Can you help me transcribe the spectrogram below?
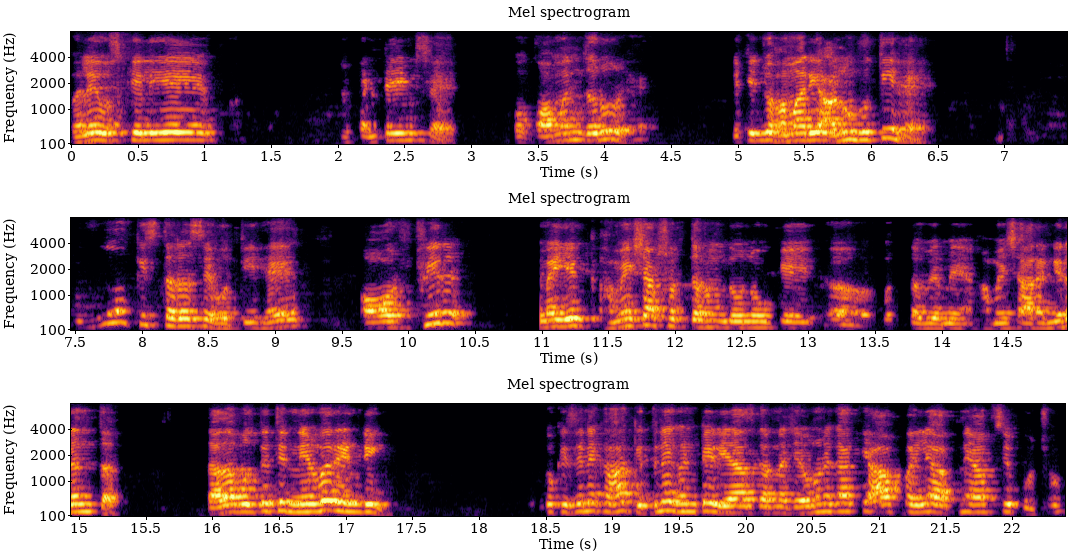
भले उसके लिए जो कंटेंट्स है, वो कॉमन ज़रूर है, लेकिन जो हमारी अनुभूति है, वो किस तरह से होती है? और फिर मैं ये हमेशा शब्द हम दोनों के वक्तव्य में हमेशा आ रहा निरंतर। दादा बोलते थे नेवर एंडिंग तो किसी ने कहा कितने घंटे रियाज करना चाहिए? उन्होंने कहा कि आप पहले अपने आप से पूछो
